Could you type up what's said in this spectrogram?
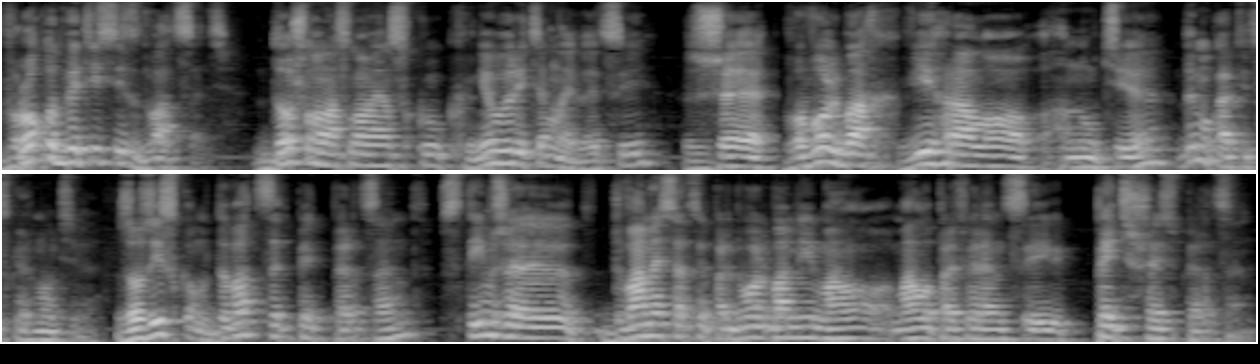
v roku 2020 došlo na Slovensku k neuveriteľnej veci, že vo voľbách vyhralo hnutie, demokratické hnutie, so ziskom 25%, s tým, že dva mesiace pred voľbami malo, malo preferencii 5-6%.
